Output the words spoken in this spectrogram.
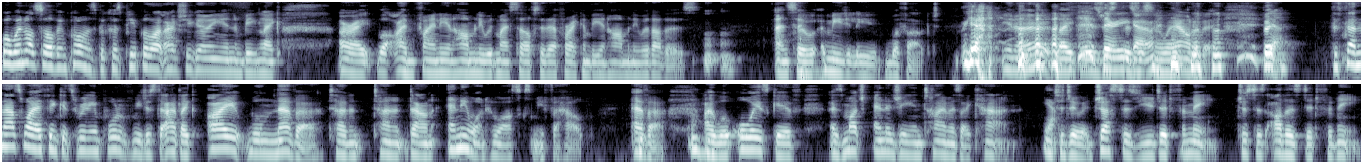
Well, we're not solving problems because people aren't actually going in and being like, all right, well, I'm finally in harmony with myself, so therefore I can be in harmony with others. And so immediately we're fucked. Yeah. You know, like it's There just, there's just no way out of it. But Yeah. that's why I think it's really important for me just to add, like, I will never turn turn down anyone who asks me for help, ever. Mm-hmm. I will always give as much energy and time as I can Yeah. to do it, just as you did for me, just as others did for me.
